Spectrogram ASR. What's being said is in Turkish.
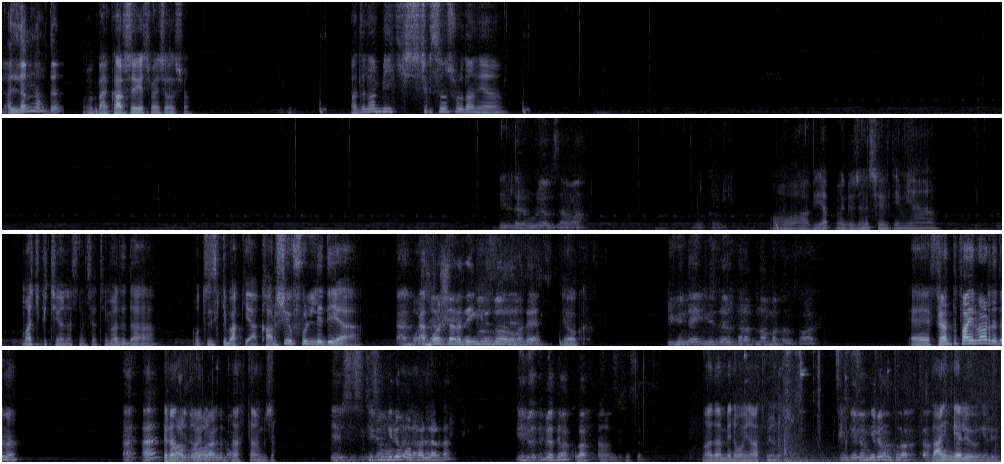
Allem nerede? Ben karşıya geçmeye çalışıyorum. Hadi lan bir iki kişi çıksın şuradan ya. birileri vuruyor bize ama. Bakalım. Oo abi yapma gözünü sevdiğim ya. Maç bitiyor anasını satayım hadi daha. 32 bak ya. Karşıyı fullledi ya. Yani Ha, boş arada İngiliz olalım hadi. Yok. Bir günde İngilizlerin tarafından bakalım savaş. Ee, Friendly Fire vardı değil mi? Ha? Friendly Vardı, Fire vardı. vardı? Heh, tamam güzel. Benim sesim geliyor Sesim mu geliyor mu hoparlörlerden? Geliyor değil mi? Geliyor değil mi kulak? kulaktan sesim? Madem beni oyuna atmıyorsunuz. Sesim geliyor Sesim geliyor mu kulaktan? kulaktan? Lan geliyor geliyor.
